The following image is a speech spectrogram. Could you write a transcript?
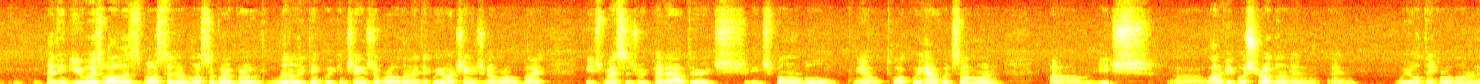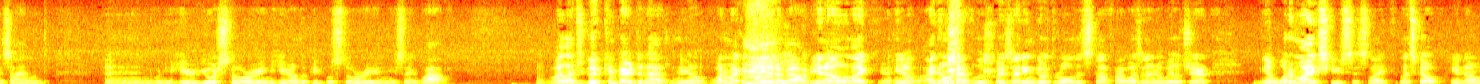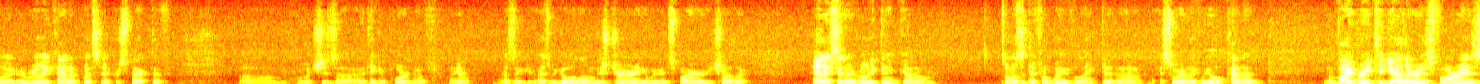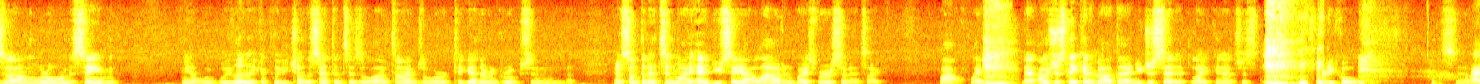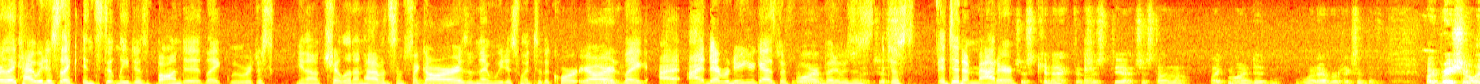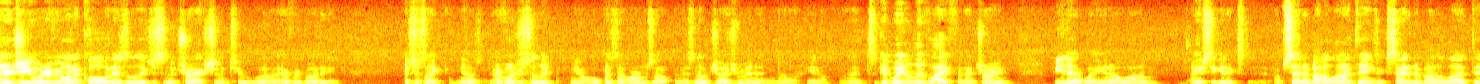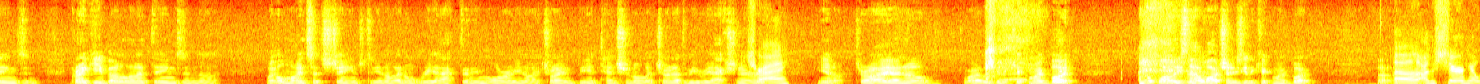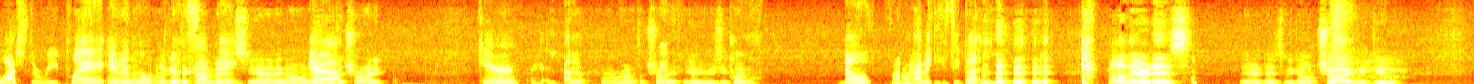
I think you as well as most of the most of our group literally think we can change the world and I think we are changing the world by each message we put out there each each vulnerable you know talk we have with someone um, each uh, a lot of people are struggling and and we all think we're alone on this island and when you hear your story and you hear other people's story and you say wow my life's good compared to that. You know, what am I complaining about? You know, like, you know, I don't have lupus. I didn't go through all this stuff. I wasn't in a wheelchair. You know, what are my excuses? Like, let's go. You know, it really kind of puts it in perspective, um, which is, uh, I think, important. Of you know, as I, as we go along this journey, we inspire each other. And like I said, I really think um, it's almost a different wavelength. That uh, I swear, like we all kind of vibrate together as far as um, we're all in the same you know, we, literally complete each other's sentences a lot of times when we're together in groups, and you know, something that's in my head you say out loud, and vice versa. And it's like, wow, like I was just thinking about that, and you just said it, like, and it's just pretty cool. So, or like how we just like instantly just bonded. Like we were just you know chilling and having some cigars, and then we just went to the courtyard. Yeah. Like I I never knew you guys before, Yeah, but it was it's just, it just- just it didn't matter. just connect. It's Yeah. just yeah, it's just I don't know, like-minded, whatever. Like I said, the vibrational energy, whatever you want to call it, is really just an attraction to uh, everybody, and it's just like you know, everyone just really you know opens their arms up, and there's no judgment, and uh, you know, it's a good way to live life, and I try and be that way. You know, um, I used to get ex- upset about a lot of things, excited about a lot of things, and cranky about a lot of things, and uh, my whole mindset's changed. You know, I don't react anymore. You know, I try and be intentional. I try not to be reactionary Try. you know, try. I know Wiley's gonna kick my butt. Hope Wiley's not watching. He's gonna kick my butt. Uh, I'm sure he'll watch the replay and then he'll I'll get the put something comments. Yeah, I know. I'm yeah. get the try. here. Yeah. here. Oh, Yeah, hammer out the try. You got your easy button. Nope, I don't have an easy button. Oh, there it is. There it is. We don't try. We do.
